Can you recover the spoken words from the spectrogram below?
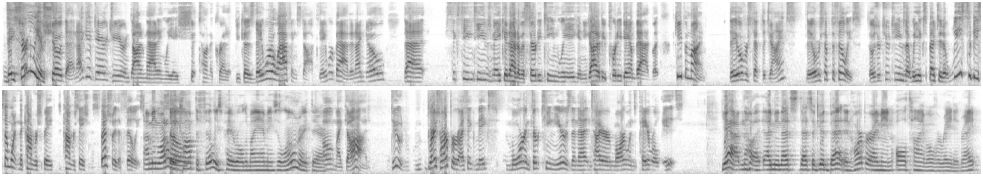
They certainly have showed that, and I give Derek Jeter and Don Mattingly a shit ton of credit because they were a laughing stock. They were bad, and I know that 16 teams make it out of a 30 team league, and you got to be pretty damn bad. But keep in mind, they overstepped the Giants, they overstepped the Phillies. Those are two teams that we expected at least to be somewhat in the conversa- conversation, especially the Phillies. I mean, why don't So- we comp the Phillies payroll to Miami's alone right there? Oh my god. Dude, Bryce Harper, I think, makes more in 13 years than that entire Marlins payroll is. Yeah, no, I mean that's that's a good bet. And Harper, I mean, all time overrated, right?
